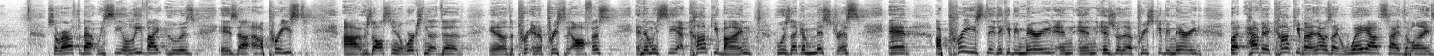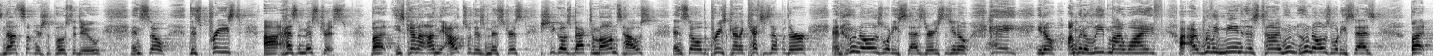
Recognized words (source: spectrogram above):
So right off the bat, we see a Levite who is, is a, a priest, uh, who's also, you know, works in the, the you know, the, in a priestly office. And then we see a concubine who is like a mistress. And a priest, they, they could be married in, in Israel, a priest could be married. But having a concubine, that was like way outside the lines, not something you're supposed to do. And so this priest uh, has a mistress but he's kind of on the outs with his mistress. She goes back to mom's house, and so the priest kind of catches up with her, and who knows what he says there? He says, You know, hey, you know, I'm going to leave my wife. I, I really mean it this time. Who, who knows what he says? But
